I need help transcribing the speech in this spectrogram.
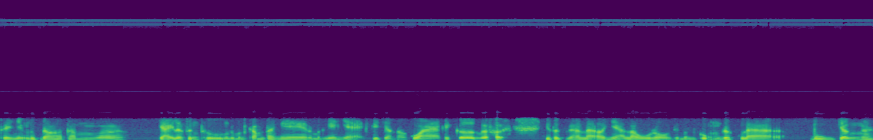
Thì những lúc đó tâm uh, ờ, chạy lên sân thượng rồi mình cắm tai nghe rồi mình nghe nhạc khi cho nó qua cái cơn đó thôi. Chứ thực ra là ở nhà lâu rồi thì mình cũng rất là buồn chân á.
